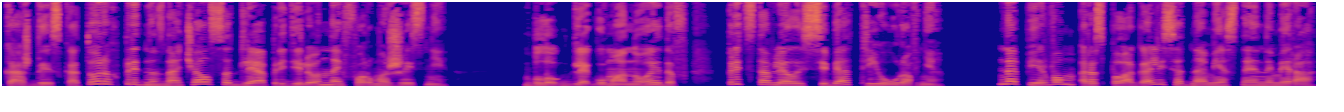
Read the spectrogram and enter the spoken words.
каждый из которых предназначался для определенной формы жизни. Блок для гуманоидов представлял из себя три уровня. На первом располагались одноместные номера,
